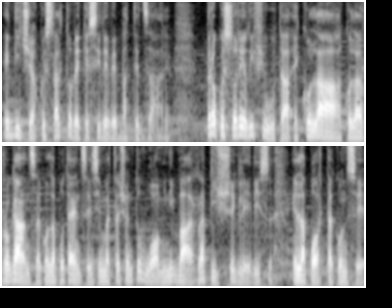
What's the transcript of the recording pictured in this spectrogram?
e dice a quest'altro re che si deve battezzare. Però questo re rifiuta e con l'arroganza, la, con, con la potenza, insieme a 300 uomini, va, rapisce Gladys e la porta con sé,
